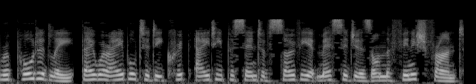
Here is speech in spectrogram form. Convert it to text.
Reportedly, they were able to decrypt 80% of Soviet messages on the Finnish front.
